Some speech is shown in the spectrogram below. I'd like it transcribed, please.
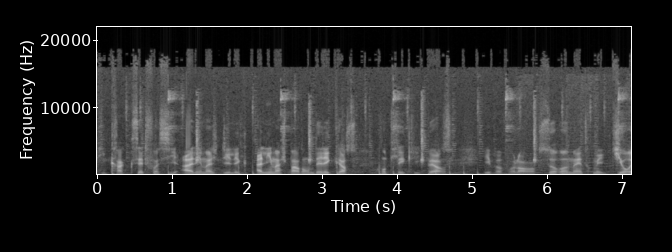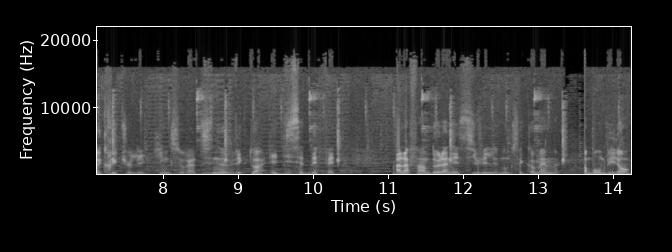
qui craquent cette fois-ci à l'image des, des Lakers contre les Clippers. Il va falloir se remettre, mais qui aurait cru que les Kings seraient à 19 victoires et 17 défaites à la fin de l'année civile, donc c'est quand même un bon bilan,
